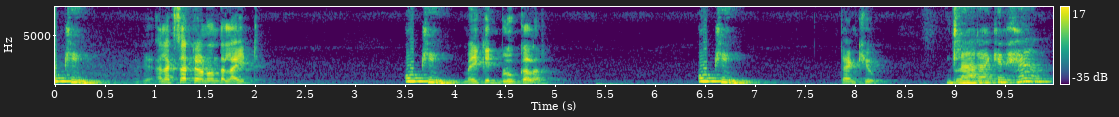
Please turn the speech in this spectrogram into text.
okay okay Alexa turn on the light okay make it blue colour okay thank you glad I can help.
